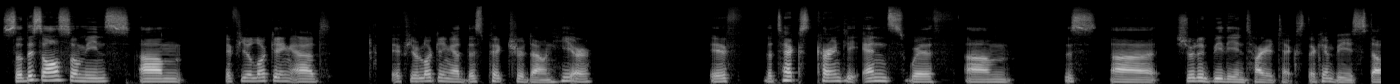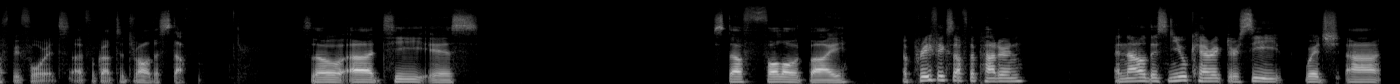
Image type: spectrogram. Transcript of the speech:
So this also means um, if you're looking at if you're looking at this picture down here, if the text currently ends with um, this uh, shouldn't be the entire text. There can be stuff before it. I forgot to draw the stuff. So uh, T is stuff followed by a prefix of the pattern. And now this new character C, which uh,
